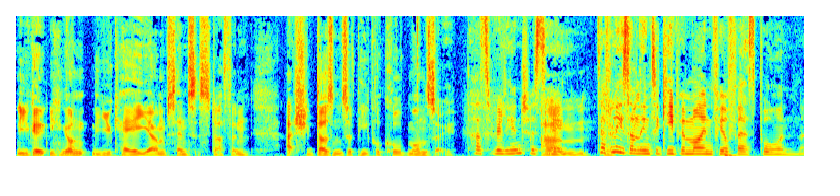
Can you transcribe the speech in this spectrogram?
you go. You can go on the UK um, census stuff, and actually dozens of people called Monzo. That's really interesting. Um, Definitely something to keep in mind for your firstborn.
